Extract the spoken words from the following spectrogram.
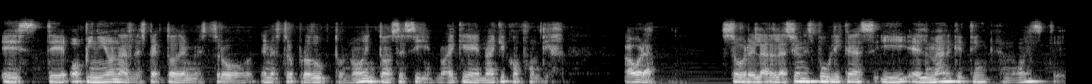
este, opinión al respecto de nuestro, de nuestro producto, ¿no? Entonces sí, no hay, que, no hay que confundir. Ahora, sobre las relaciones públicas y el marketing, ¿no? Este,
